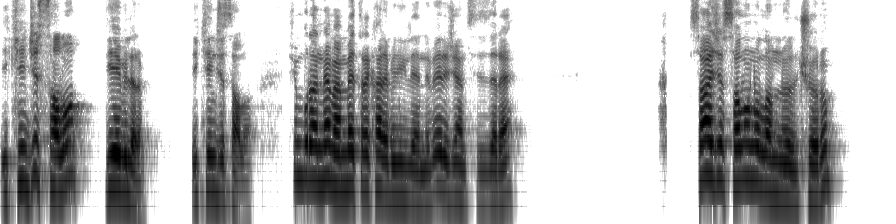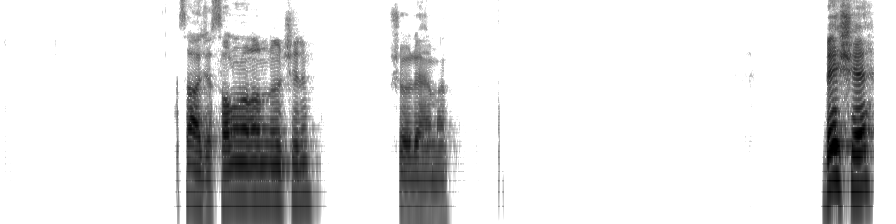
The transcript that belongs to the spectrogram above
İkinci salon diyebilirim. İkinci salon. Şimdi buranın hemen metrekare bilgilerini vereceğim sizlere. Sadece salon alanını ölçüyorum. Sadece salon alanını ölçelim. Şöyle hemen. 5'e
